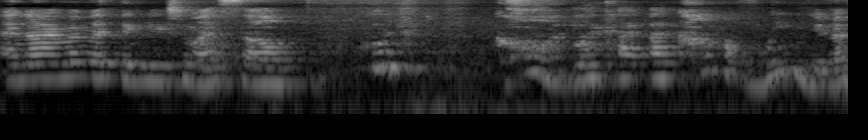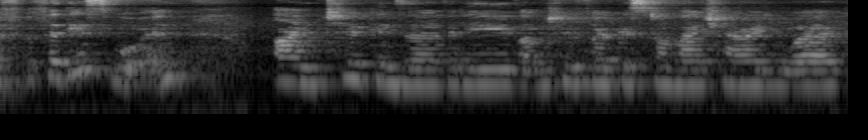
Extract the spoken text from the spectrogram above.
And I remember thinking to myself, good God, like I, I can't win, you know, for, for this woman. I'm too conservative, I'm too focused on my charity work.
